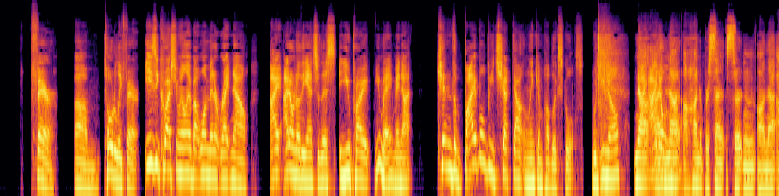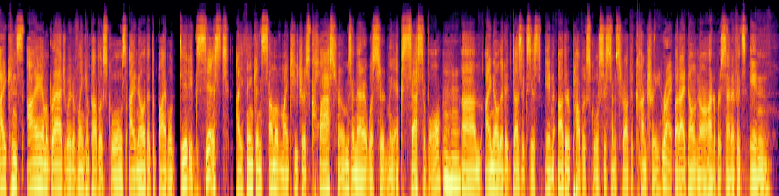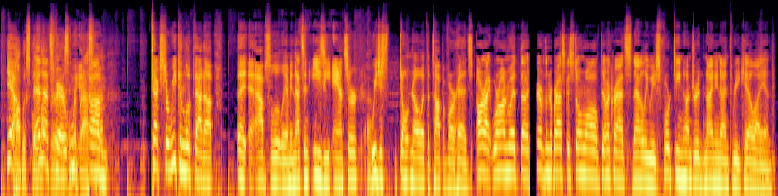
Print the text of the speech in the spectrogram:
Fair. Um, totally fair. Easy question. We only have about one minute right now. I, I don't know the answer to this. You probably, you may, may not. Can the Bible be checked out in Lincoln Public Schools? Would you know? No, I, I don't am not hundred percent certain on that. I can. I am a graduate of Lincoln Public Schools. I know that the Bible did exist. I think in some of my teachers' classrooms, and that it was certainly accessible. Mm-hmm. Um, I know that it does exist in other public school systems throughout the country. Right. But I don't know hundred percent if it's in yeah, public school and that's fair. in Nebraska. We, um, Texter, we can look that up. Uh, absolutely. I mean, that's an easy answer. Yeah. We just don't know at the top of our heads. All right, we're on with uh, Chair of the Nebraska Stonewall Democrats, Natalie Weiss, 1499.3 KLIN.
